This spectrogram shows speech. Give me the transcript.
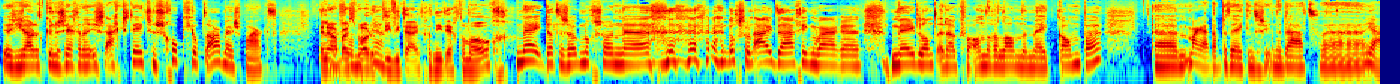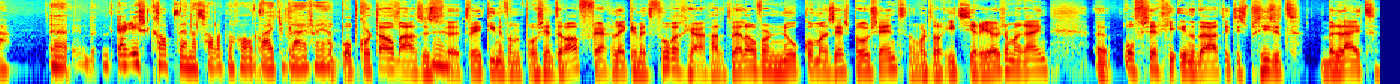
Je zou dat kunnen zeggen, dan is het eigenlijk steeds een schokje op de arbeidsmarkt. En de arbeidsproductiviteit ja. gaat niet echt omhoog? Nee, dat is ook nog zo'n uh, nog zo'n uitdaging waar uh, Nederland en ook veel andere landen mee kampen. Uh, maar ja, dat betekent dus inderdaad, ja. Uh, er is krapte en dat zal ook nog wel een tijdje blijven. Ja. Op, op kwartaalbasis ja. uh, twee tienden van een procent eraf. Vergeleken met vorig jaar gaat het wel over 0,6 procent. Dan wordt het wel iets serieuzer, Marijn. Uh, of zeg je inderdaad, dit is precies het beleid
